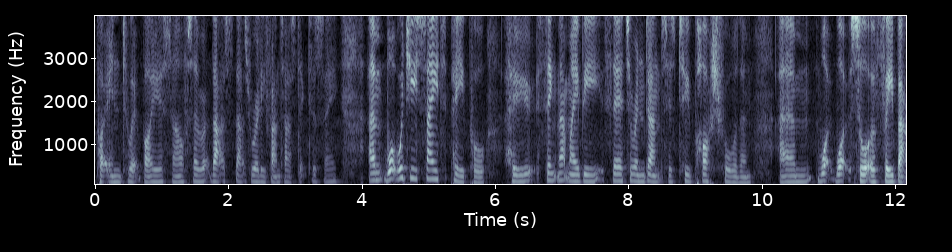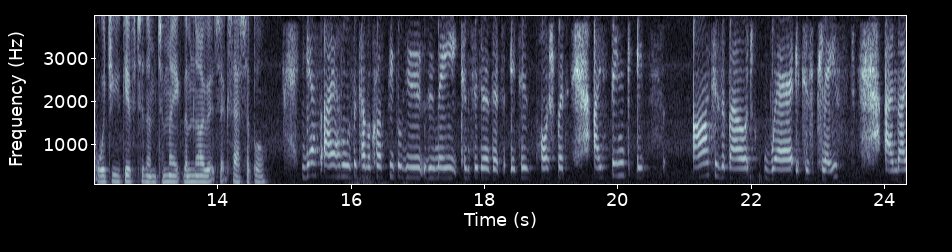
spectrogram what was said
put into it by yourself. So that's that's really fantastic to see. Um, what would you say to people who think that maybe theatre and dance is too posh for them? Um, what what sort of feedback would you give to them to make them know it's accessible yes, I have also come across people who, who may consider that it is posh, but I think it's art is about where it is placed, and I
